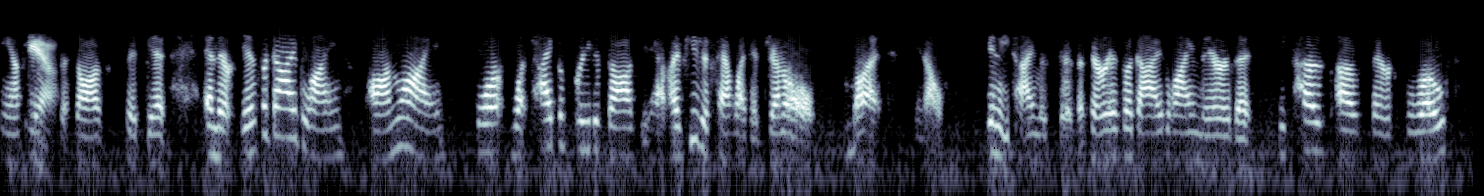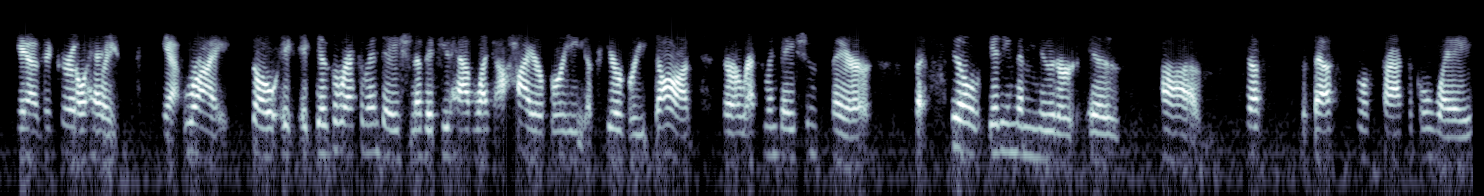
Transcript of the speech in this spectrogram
cancer Yeah. that dogs could get. And there is a guideline online for what type of breed of dog you have. If you just have like a general mutt, you know, any time is good. But there is a guideline there that because of their growth Yeah, the ahead. plates. Yeah. Right. So it, it gives a recommendation of if you have like a higher breed, a pure breed dog, there are recommendations there. But still, getting them neutered is uh, just the best, most practical way.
